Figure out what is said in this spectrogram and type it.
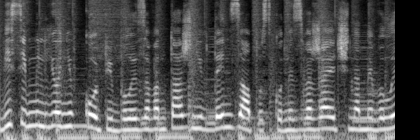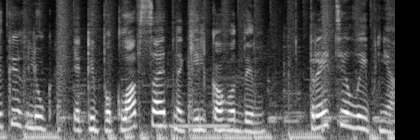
8 мільйонів копій були завантажені в день запуску, незважаючи на невеликий глюк, який поклав сайт на кілька годин. 3 липня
